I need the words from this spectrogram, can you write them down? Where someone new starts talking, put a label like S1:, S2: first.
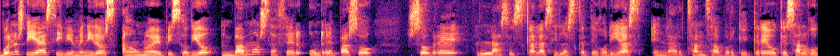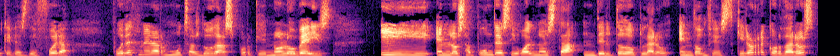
S1: Buenos días y bienvenidos a un nuevo episodio. Vamos a hacer un repaso sobre las escalas y las categorías en la archancha porque creo que es algo que desde fuera puede generar muchas dudas porque no lo veis y en los apuntes igual no está del todo claro. Entonces, quiero recordaros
